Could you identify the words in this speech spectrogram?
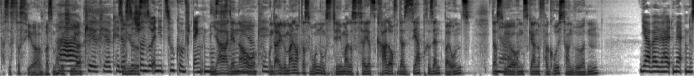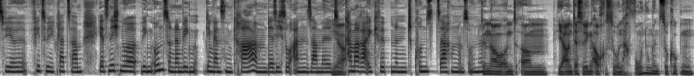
was ist das hier? Was mache ich ah, hier? okay, okay, okay, So dass du dieses- schon so in die Zukunft denken musst. Ja, genau. Ja, okay. Und allgemein auch das Wohnungsthema, das ist ja jetzt gerade auch wieder sehr präsent bei uns, dass Ja. wir uns gerne vergrößern würden. Ja, weil wir halt merken, dass wir viel zu wenig Platz haben. Jetzt nicht nur wegen uns, sondern wegen dem ganzen Kram, der sich so ansammelt. Ja. So Kameraequipment, Kunstsachen und so, ne? Genau, und ähm, ja, und deswegen auch so nach Wohnungen zu gucken.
